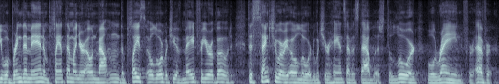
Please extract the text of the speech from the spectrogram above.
You will bring them in and plant them on your own mountain, the place, O Lord, which you have made for your abode, the sanctuary, O Lord, which your hands have established. The Lord will reign forever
